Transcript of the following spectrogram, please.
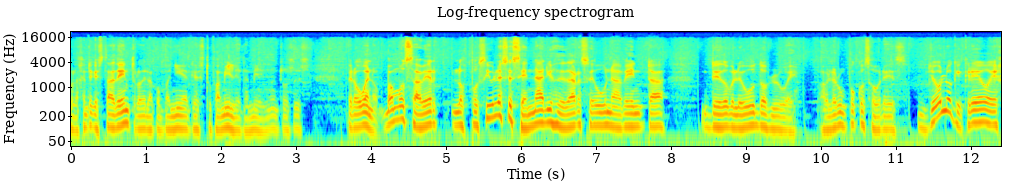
con la gente que está dentro de la compañía, que es tu familia también, Entonces, pero bueno, vamos a ver los posibles escenarios de darse una venta de WWE. Hablar un poco sobre eso. Yo lo que creo es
